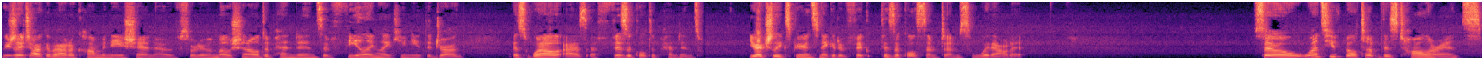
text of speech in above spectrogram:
We usually talk about a combination of sort of emotional dependence, of feeling like you need the drug, as well as a physical dependence. You actually experience negative physical symptoms without it. So once you've built up this tolerance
